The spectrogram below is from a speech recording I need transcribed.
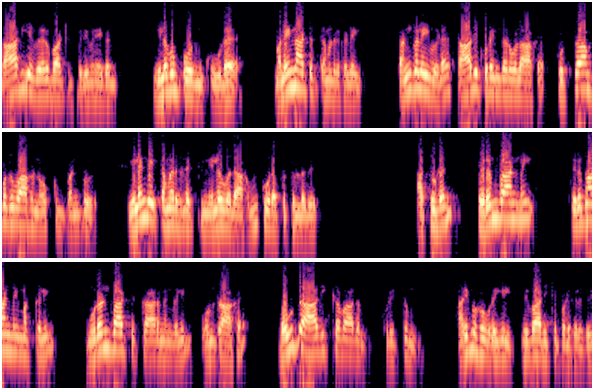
சாதிய வேறுபாட்டு பிரிவினைகள் நிலவும் போதும் கூட மலைநாட்டு தமிழர்களை தங்களை விட சாதி குறைந்தவர்களாக பொத்தாம் பொதுவாக நோக்கும் பண்பு இலங்கை தமிழர்களுக்கு நிலவுவதாகவும் கூறப்பட்டுள்ளது. அத்துடன் பெரும்பான்மை சிறுபான்மை மக்களின் முரண்பாட்டு காரணங்களில் ஒன்றாக பௌத்த ஆதிக்கவாதம் குறித்தும் அறிமுக உரையில் விவாதிக்கப்படுகிறது.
